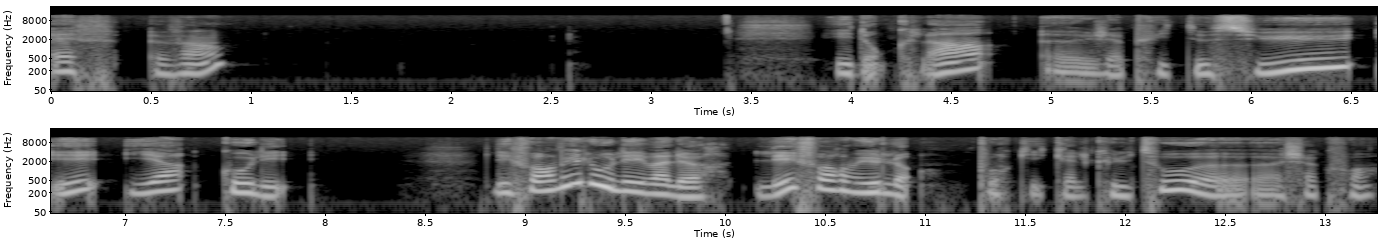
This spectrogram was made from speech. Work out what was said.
F20. Et donc là, euh, j'appuie dessus et il y a coller. Les formules ou les valeurs? Les formules, pour calcule tout euh, à chaque fois.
